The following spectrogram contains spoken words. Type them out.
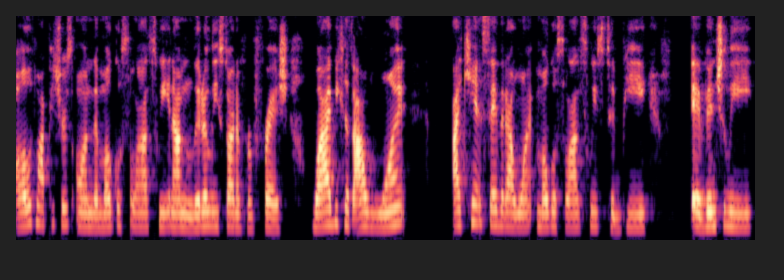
all of my pictures on the Mogul Salon Suite and I'm literally starting from fresh. Why? Because I want, I can't say that I want Mogul Salon Suites to be eventually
